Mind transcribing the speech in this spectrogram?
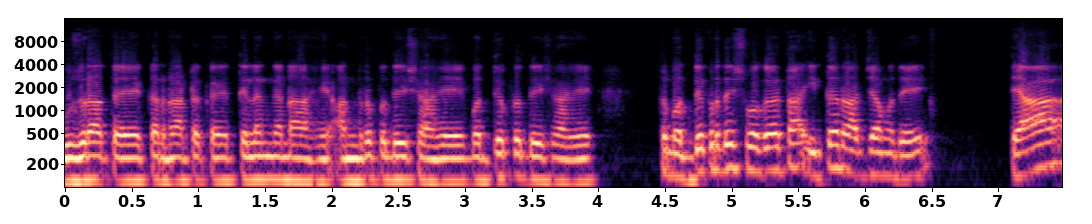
गुजरात आहे कर्नाटक आहे तेलंगणा आहे आंध्र प्रदेश आहे मध्य प्रदेश आहे तर मध्य प्रदेश वगळता इतर राज्यामध्ये त्या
